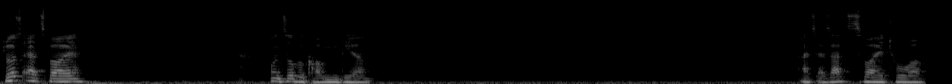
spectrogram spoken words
plus R2. Und so bekommen wir als Ersatz 2 Tor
